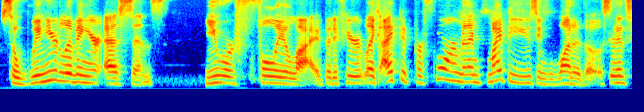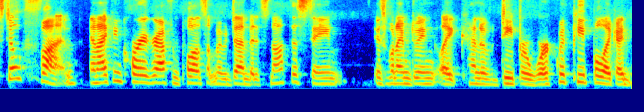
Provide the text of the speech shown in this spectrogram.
So when you're living your essence, you are fully alive. But if you're like, I could perform and I might be using one of those and it's still fun and I can choreograph and pull out something I've done, but it's not the same as when I'm doing like kind of deeper work with people. Like I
